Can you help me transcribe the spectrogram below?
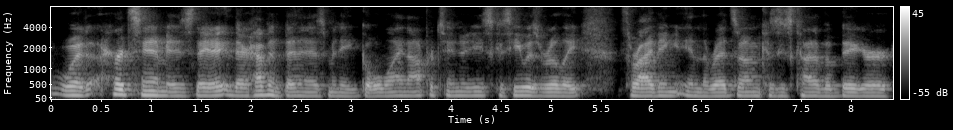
what hurts him is they there haven't been as many goal line opportunities because he was really thriving in the red zone because he's kind of a bigger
